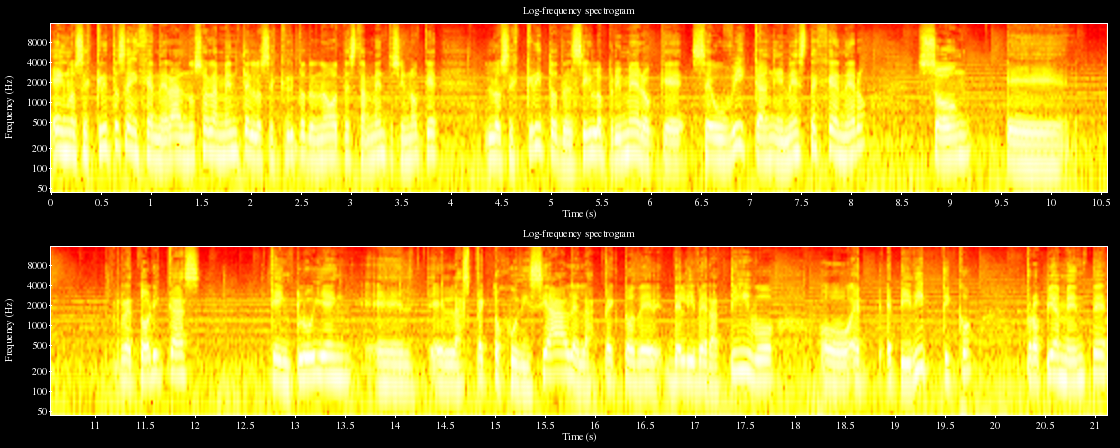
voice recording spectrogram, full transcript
en los escritos en general, no solamente los escritos del Nuevo Testamento, sino que los escritos del siglo I que se ubican en este género son eh, retóricas que incluyen el, aspecto judicial, el aspecto deliberativo o epidíptico propiamente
